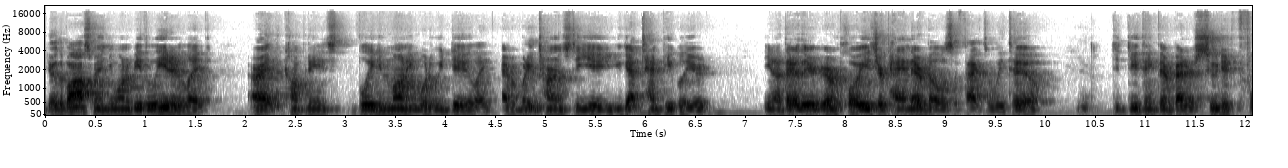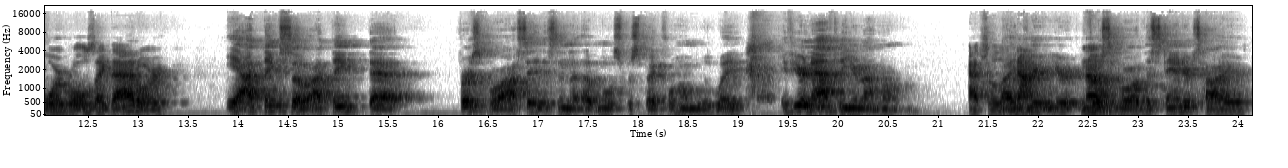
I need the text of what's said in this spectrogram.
you're the boss man, you want to be the leader, like, all right, the company's bleeding money, what do we do? Like everybody turns to you. You got ten people that you're you know, they're, they're your employees, you're paying their bills effectively too. Do, do you think they're better suited for roles like that or Yeah, I think so. I think that first of all, I say this in the utmost respectful, humbly way. If you're an athlete, you're not normal. absolutely Like not? you're, you're No. first of all, the standards higher.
